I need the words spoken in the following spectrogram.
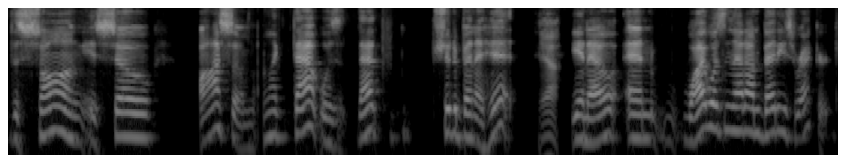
the song is so awesome. I'm like, that was that should have been a hit Yeah. you know and why wasn't that on betty's record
